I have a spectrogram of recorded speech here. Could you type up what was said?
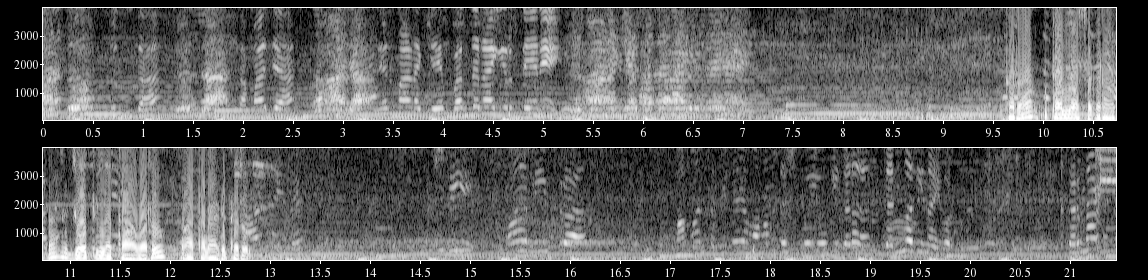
ಮತ್ತು ಶುದ್ಧ ಸಮಾಜ ನಿರ್ಮಾಣಕ್ಕೆ ಬದ್ಧನಾಗಿರುತ್ತೇನೆ. ಕರ ಉಪನ್ಯಾಸಕರಾದ ಜ್ಯೋತಿಲತಾ ಅವರು ಮಾತನಾಡಿದರು. ಶಿವಯೋಗಿಗಳ ಜನ್ಮದಿನ ಇವತ್ತು. ಕರ್ನಾಟಕ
